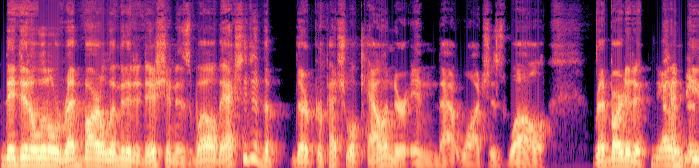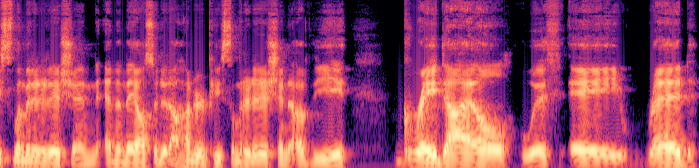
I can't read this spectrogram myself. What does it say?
they did a little Red Bar limited edition as well. They actually did the their perpetual calendar in that watch as well. Red Bar did a yeah, 10 piece limited edition, and then they also did a 100 piece limited edition of the gray dial with a red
